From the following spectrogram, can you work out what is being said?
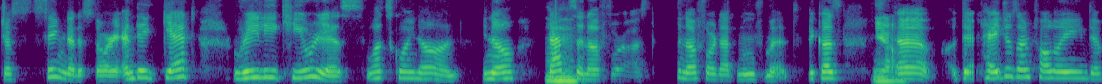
just seeing that a story and they get really curious what's going on you know that's mm-hmm. enough for us enough for that movement because yeah. uh, the pages i'm following the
